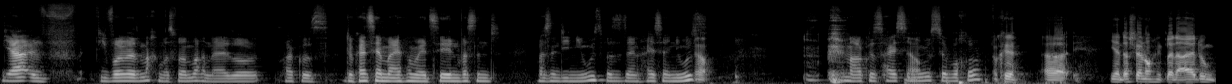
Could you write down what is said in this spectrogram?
ja, wie wollen wir das machen? Was wollen wir machen? Also, Markus, du kannst ja mal einfach mal erzählen, was sind, was sind die News? Was ist dein heißer News? Ja. Markus, heiße ja. News der Woche. Okay, äh, hier an der Stelle noch eine kleine Einleitung.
